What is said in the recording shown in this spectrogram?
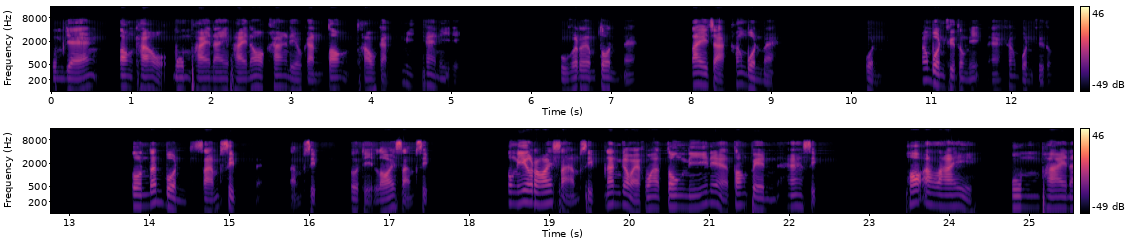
มุมแย้งต้องเท่า มุมภายในภายนอกข้างเดียวกันต้องเท่ากันมีแค่นี้เองครูก็เริ่มต้นนะไล่จากข้างบนมาบน ข้างบนคือตรงนี้นะข้างบนคือตรงโซนด้านบนสามสิบนะสามสิบตัวที่ร้อยสามสิบตรงนี้ร้อยสามสิบนั่นก็หมายความว่าตรงนี้เนี่ยต้องเป็นห้าสิบเพราะอะไรมุมภายใน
